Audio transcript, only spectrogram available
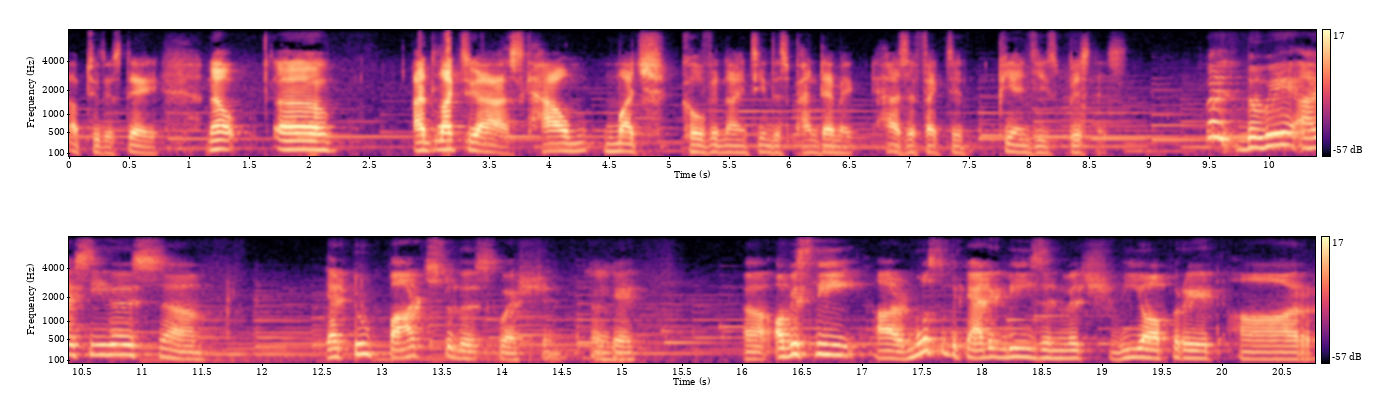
up to this day. Now, uh, I'd like to ask how much COVID 19, this pandemic, has affected PNG's business. Well, the way I see this, um, there are two parts to this question. Okay. Uh, obviously, our most of the categories in which we operate are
